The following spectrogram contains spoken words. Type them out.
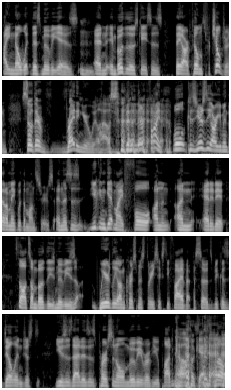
I know what this movie is, and in both of those cases, they are films for children. so they're right in your wheelhouse. then they're fine. Well, because here's the argument that I'll make with the Munsters, and this is you can get my full un, unedited thoughts on both these movies. Weirdly, on Christmas 365 episodes, because Dylan just uses that as his personal movie review podcast. Oh, okay. well.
